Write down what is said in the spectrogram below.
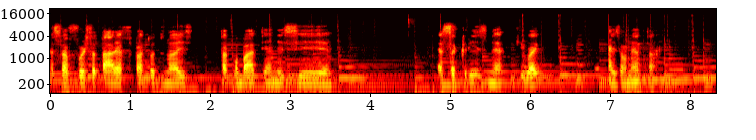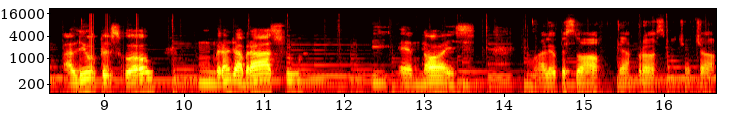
essa força-tarefa para todos nós estar tá combatendo esse, essa crise né, que vai mais aumentar. Valeu, pessoal. Um grande abraço e é nós. Valeu, pessoal. Até a próxima. Tchau, tchau.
